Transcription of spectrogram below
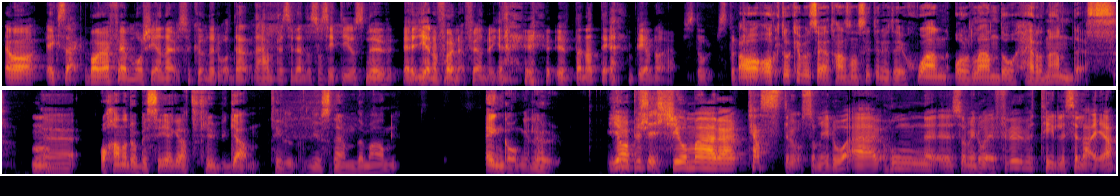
Ja, exakt. Bara fem år senare så kunde då den, den här presidenten som sitter just nu eh, genomföra den här förändringen utan att det blev några stor, stor Ja, och då kan man säga att han som sitter nu är Juan Orlando Hernández. Mm. Eh, och han har då besegrat frugan till just nämnde man en gång, eller hur? Ja, precis. Xiomara Castro som ju då är hon eh, som ju då är fru till Zelaya.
